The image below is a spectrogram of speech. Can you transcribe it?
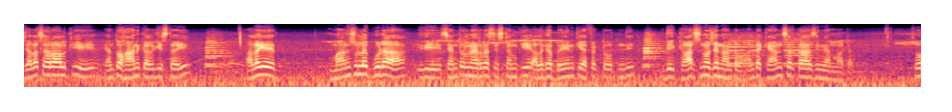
జలచరాలకి ఎంతో హాని కలిగిస్తాయి. అలాగే మనుషులకు కూడా ఇది సెంట్రల్ నర్వస్ సిస్టమ్కి అలాగే బ్రెయిన్కి ఎఫెక్ట్ అవుతుంది. ఇది కార్సినోజన్ అంటాం అంటే క్యాన్సర్ కాజింగ్ అనమాట సో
